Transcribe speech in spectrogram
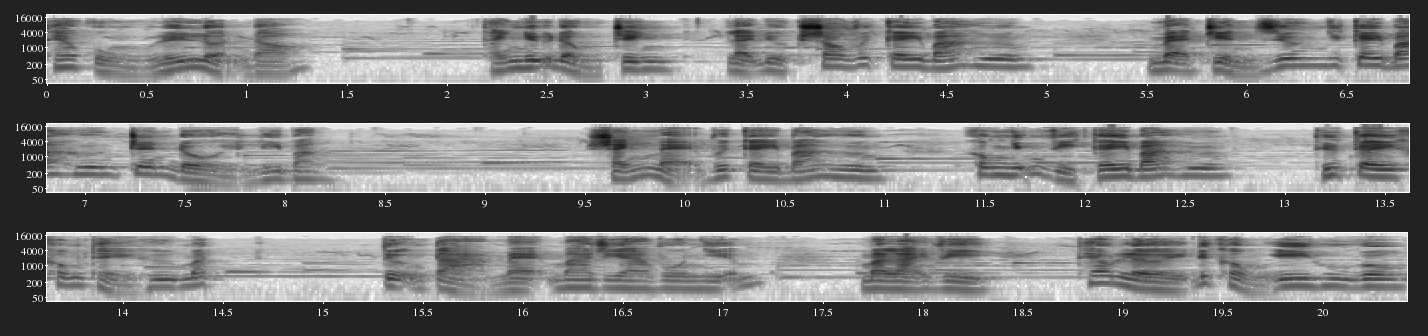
Theo cùng lý luận đó, thánh nữ đồng trinh lại được so với cây bá hương mẹ triển dương như cây bá hương trên đồi ly băng sánh mẹ với cây bá hương, không những vì cây bá hương, thứ cây không thể hư mất. Tượng tả mẹ Maria vô nhiễm, mà lại vì, theo lời Đức Hồng Y Hugo,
